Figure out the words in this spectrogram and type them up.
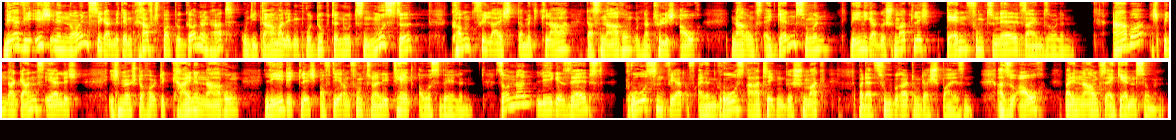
Wer wie ich in den 90ern mit dem Kraftsport begonnen hat und die damaligen Produkte nutzen musste, kommt vielleicht damit klar, dass Nahrung und natürlich auch Nahrungsergänzungen weniger geschmacklich, denn funktionell sein sollen. Aber ich bin da ganz ehrlich, ich möchte heute keine Nahrung lediglich auf deren Funktionalität auswählen, sondern lege selbst großen Wert auf einen großartigen Geschmack bei der Zubereitung der Speisen, also auch bei den Nahrungsergänzungen.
